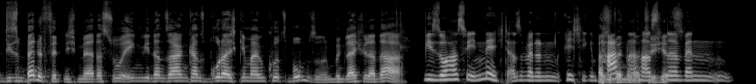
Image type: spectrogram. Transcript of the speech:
diesen Benefit nicht mehr, dass du irgendwie dann sagen kannst, Bruder, ich gehe mal eben kurz bumsen und bin gleich wieder da. Wieso hast du ihn nicht? Also wenn du einen richtigen Also Partner hast, ne, wenn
